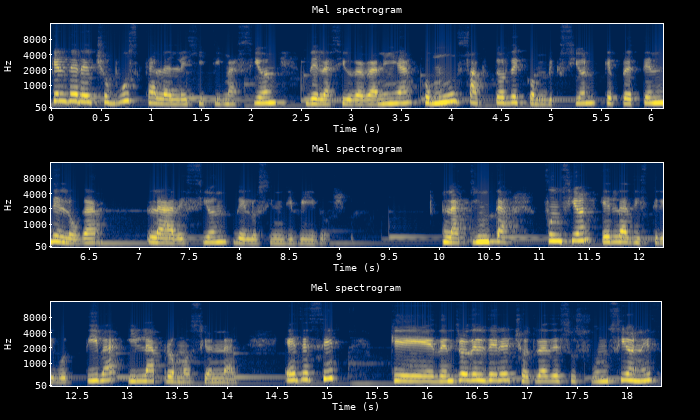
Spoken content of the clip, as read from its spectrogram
que el derecho busca la legitimación de la ciudadanía como un factor de convicción que pretende lograr la adhesión de los individuos. La quinta función es la distributiva y la promocional, es decir, que dentro del derecho otra de sus funciones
